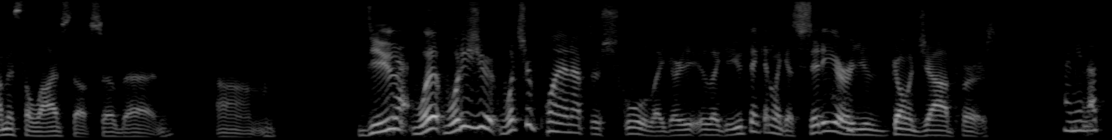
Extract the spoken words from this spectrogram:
I missed the live stuff so bad. Um, do you Yeah. what what is your what's your plan after school? Like, are you like are you thinking like a city or are you going job first? I mean, that's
